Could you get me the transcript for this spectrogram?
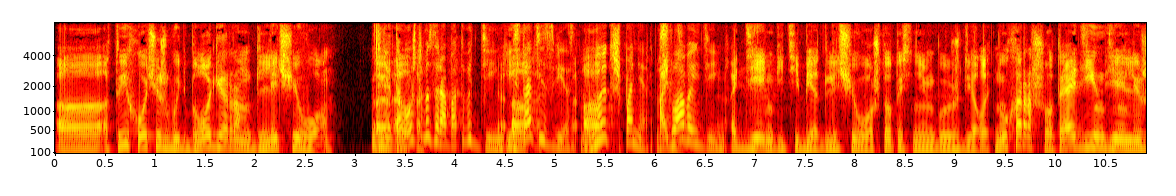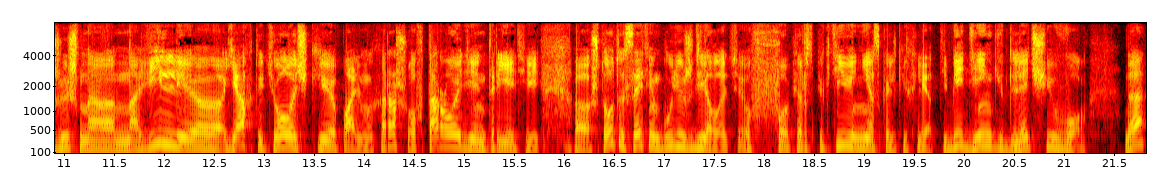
Э, ты хочешь быть блогером для чего? Для э, того, чтобы зарабатывать деньги и стать известным. Ну, это же понятно. А Слава и деньги. А деньги тебе для чего? Что ты с ними будешь делать? Ну, хорошо, ты один день лежишь на, на вилле, яхты, телочки, пальмы. Хорошо. Второй день, третий. Что ты с этим будешь делать в перспективе нескольких лет? Тебе деньги для чего? Да,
